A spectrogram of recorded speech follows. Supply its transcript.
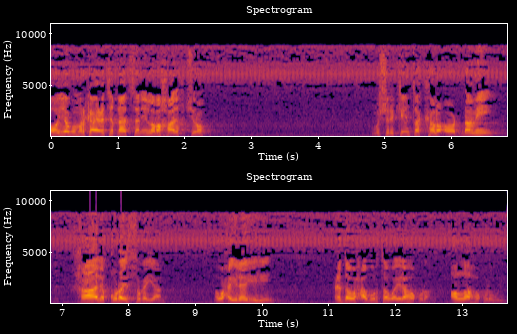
oo iyagu markaa ictiqaadsan in laba khaaliq jiro. Mushrikiinta kale oo dhami khaaliq quray sugayaan oo waxay leeyihiin cidda wax abuurtaa waa ilaaho qura allaho qura weyi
